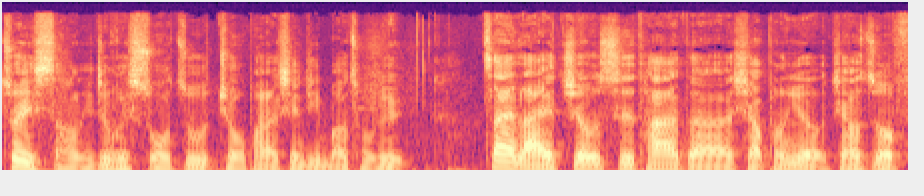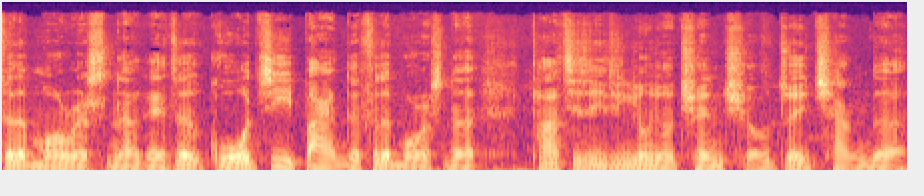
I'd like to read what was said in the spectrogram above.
最少你就会锁住九趴的现金报酬率。再来就是他的小朋友叫做 Philip Morris 呢，给这国际版的 Philip Morris 呢，他其实已经拥有全球最强的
